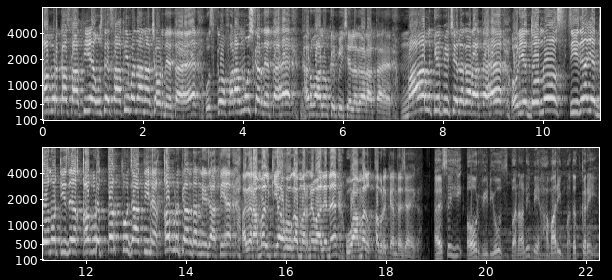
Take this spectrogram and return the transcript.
कब्र का साथी है, उसे साथी बनाना छोड़ देता है, उसको फरामोश कर देता है घर वालों के पीछे लगा रहता है, माल के पीछे लगा रहता है। और ये दोनों चीज़ें, ये दोनों चीज़ें कब्र तक तो जाती हैं, कब्र के अंदर नहीं जाती हैं। अगर अमल किया होगा मरने वाले ने, वो अमल कब्र के अंदर जाएगा। ऐसे ही और वीडियोस बनाने में हमारी मदद करें।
